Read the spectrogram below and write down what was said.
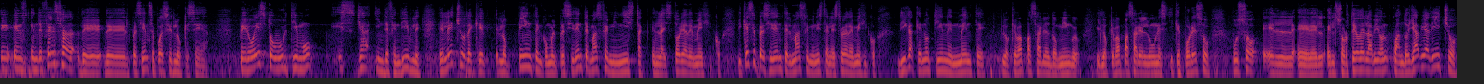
eh, en, en defensa de- del presidente se puede decir lo que sea, pero esto último es ya indefendible. El hecho de que lo pinten como el presidente más feminista en la historia de México y que ese presidente, el más feminista en la historia de México, diga que no tiene en mente lo que va a pasar el domingo y lo que va a pasar el lunes y que por eso puso el, el- el sorteo del avión cuando ya había dicho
